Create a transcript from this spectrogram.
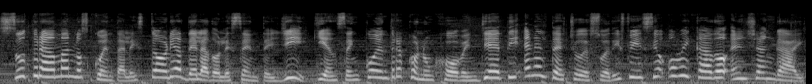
Su trama nos cuenta la historia del adolescente Yi, quien se encuentra con un joven Yeti en el techo de su edificio ubicado en Shanghai.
